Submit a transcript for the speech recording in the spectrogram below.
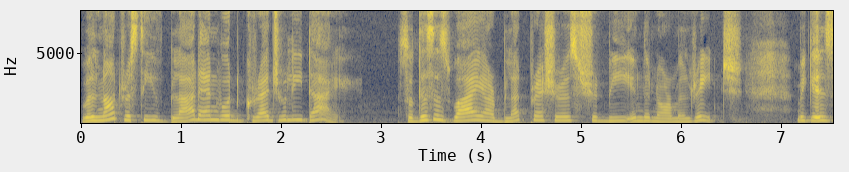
will not receive blood and would gradually die. So, this is why our blood pressures should be in the normal range. Because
